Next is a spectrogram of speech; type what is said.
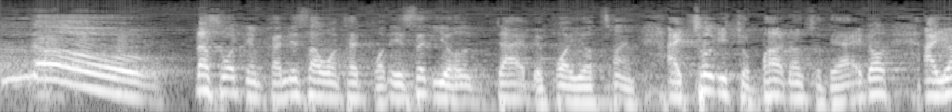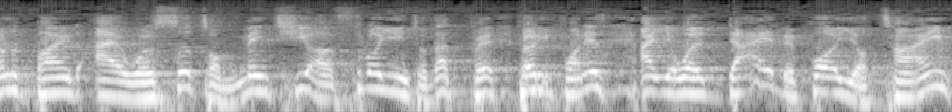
No. That's what Nebuchadnezzar wanted for. He said, you'll die before your time. I told you to bow down to the idol. And you're not bowing. I will so torment you. I'll throw you into that very furnace. And you will die before your time.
